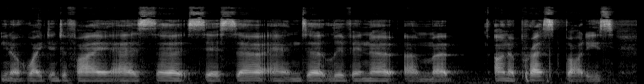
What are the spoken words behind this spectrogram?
you know, who identify as uh, cis uh, and live in um, unoppressed bodies,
